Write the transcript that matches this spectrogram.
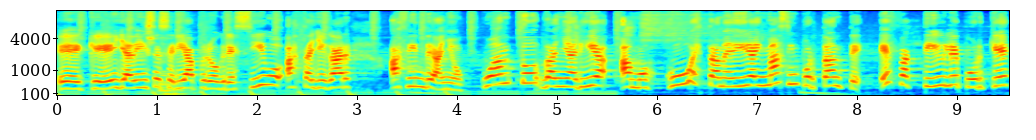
eh, que ella dice sería progresivo hasta llegar a fin de año. ¿Cuánto dañaría a Moscú esta medida? Y más importante, ¿es factible porque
